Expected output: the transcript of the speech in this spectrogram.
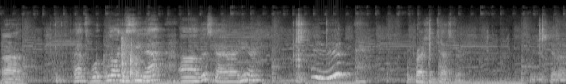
Uh, that's what we like to see that. Uh, this guy right here, compression tester. We're just gonna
